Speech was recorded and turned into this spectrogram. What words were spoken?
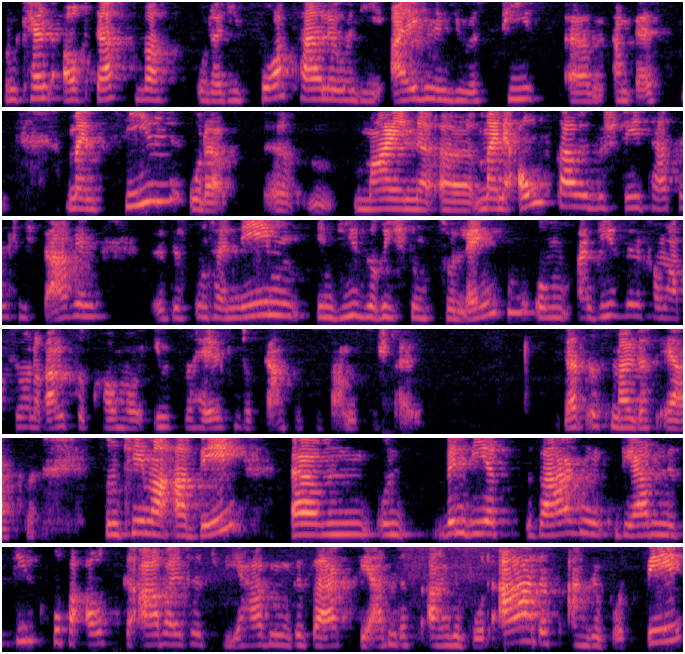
und kennt auch das, was oder die Vorteile und die eigenen USPs äh, am besten. Mein Ziel oder meine, äh, meine Aufgabe besteht tatsächlich darin, das Unternehmen in diese Richtung zu lenken, um an diese Informationen ranzukommen und ihm zu helfen, das Ganze zusammenzustellen. Das ist mal das Erste. Zum Thema AB. Ähm, und wenn wir jetzt sagen, wir haben eine Zielgruppe ausgearbeitet, wir haben gesagt, wir haben das Angebot A, das Angebot B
